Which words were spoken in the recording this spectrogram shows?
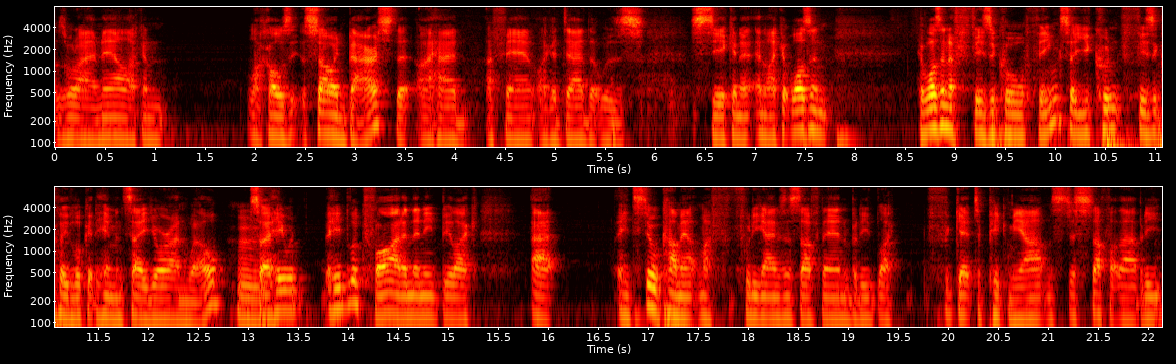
as what I am now. Like and like I was so embarrassed that I had a fam like a dad that was sick, and it, and like it wasn't it wasn't a physical thing, so you couldn't physically look at him and say you're unwell. So he would he'd look fine, and then he'd be like at he'd still come out my footy games and stuff then, but he'd like forget to pick me up and just stuff like that. But he,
